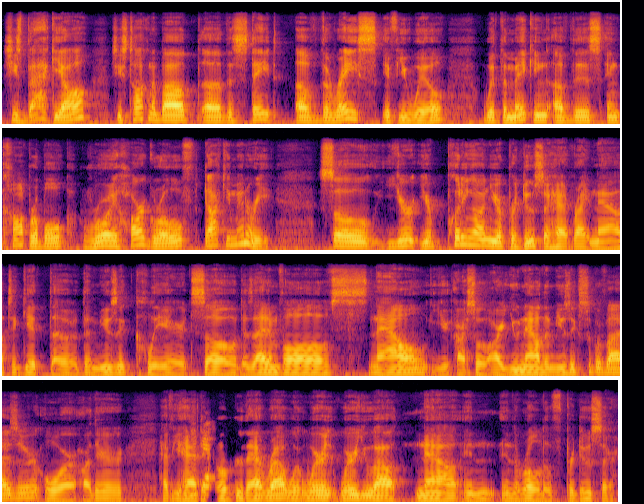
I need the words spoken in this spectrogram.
She's back, y'all. She's talking about uh, the state of the race, if you will, with the making of this incomparable Roy Hargrove documentary. So you're you're putting on your producer hat right now to get the the music cleared. So does that involve now you are so are you now the music supervisor or are there have you had to go through that route? Where where, where are you out now in in the role of producer?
